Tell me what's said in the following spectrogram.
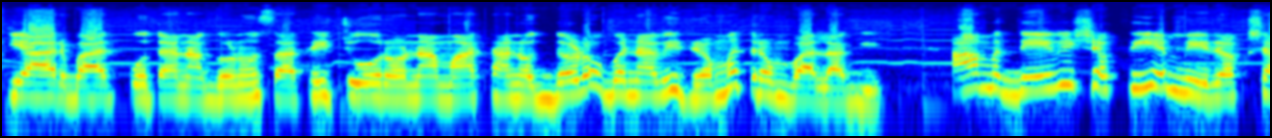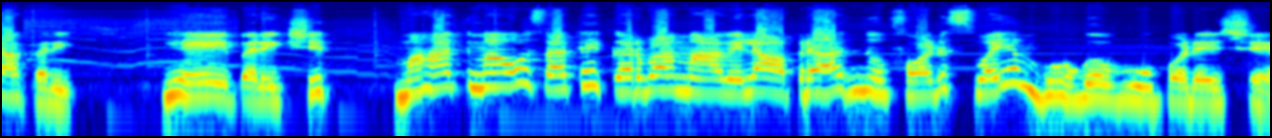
ત્યારબાદ પોતાના ગણો સાથે ચોરોના માથાનો દડો બનાવી રમત રમવા લાગી. આમ દેવી શક્તિ એમની રક્ષા કરી. હે પરીક્ષિત, મહાત્માઓ સાથે કરવામાં આવેલા અપરાધનું ફળ સ્વયં ભોગવવું પડે છે.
